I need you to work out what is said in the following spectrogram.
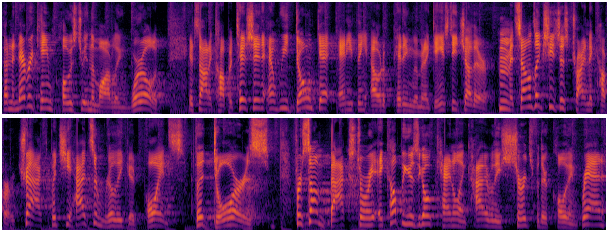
that I never came close to in the modeling world. It's not a competition and we don't get anything out of pitting women against each other. Hmm, it sounds like she's just trying to cover her tracks, but she had some really good points. The Doors. For some backstory, a couple years ago, Kendall and Kylie released shirts for their clothing brand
